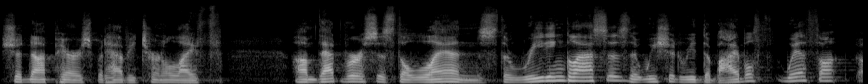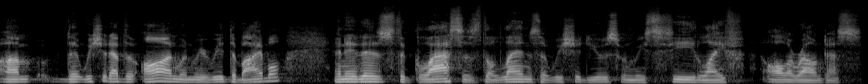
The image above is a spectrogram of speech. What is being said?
should not perish but have eternal life. Um, that verse is the lens, the reading glasses that we should read the Bible with, uh, um, that we should have the, on when we read the Bible. And it is the glasses, the lens that we should use when we see life all around us.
